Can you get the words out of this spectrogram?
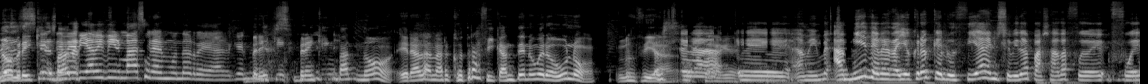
No, Breaking Bad- Debería vivir más en el mundo real. que no Breaking. Breaking Bad no, era la narcotraficante número uno, Lucía. O sea, que- eh, a, mí, me- a mí de verdad, yo creo que Lucía en su vida pasada fue, fue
